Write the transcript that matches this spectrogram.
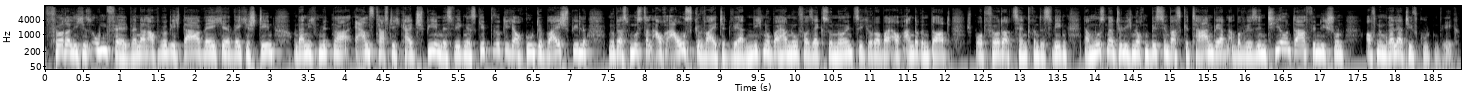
förderliches Umfeld, wenn dann auch wirklich da welche, welche stehen und dann nicht mit einer Ernsthaftigkeit spielen. Deswegen, es gibt wirklich auch gute Beispiele, nur das muss dann auch ausgeweitet werden, nicht nur bei Hannover 96 oder bei auch anderen Dart-Sportförderzentren. Deswegen, da muss natürlich noch ein bisschen was getan werden, aber wir sind hier und da, finde ich, schon auf einem relativ guten Weg.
